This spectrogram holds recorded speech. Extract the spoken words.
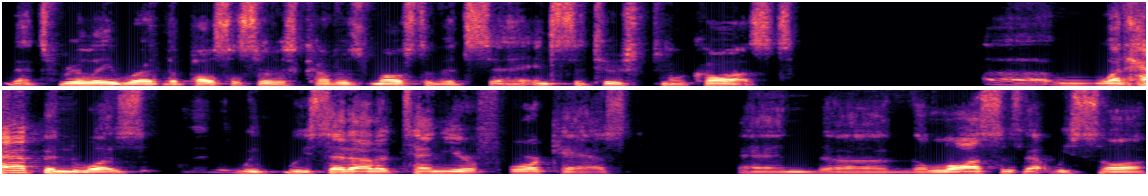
That's really where the Postal Service covers most of its uh, institutional costs. Uh, what happened was we, we set out a 10 year forecast, and uh, the losses that we saw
